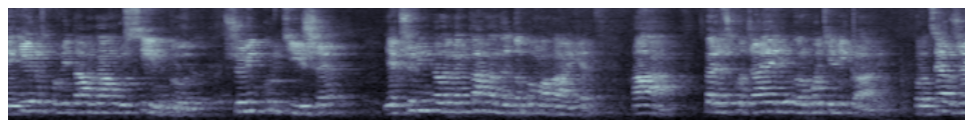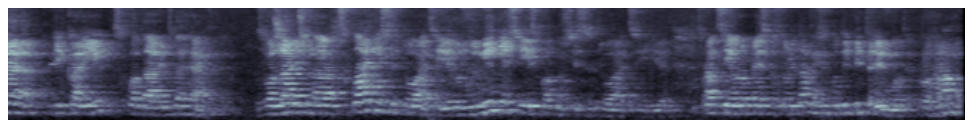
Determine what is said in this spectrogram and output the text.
який розповідав нам усім тут, що він крутіше, якщо він елементарно не допомагає, а перешкоджає роботі лікарів? Про це вже лікарі складають легенди. Зважаючи на складність ситуації і розуміння цієї складності ситуації, фракція Європейська Солідарність буде підтримувати програму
